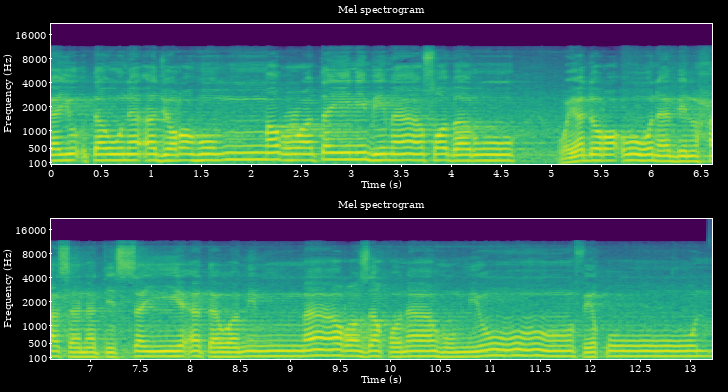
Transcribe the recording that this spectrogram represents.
يؤتون أجرهم مرتين بما صبروا ويدرؤون بالحسنة السيئة ومما رزقناهم ينفقون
